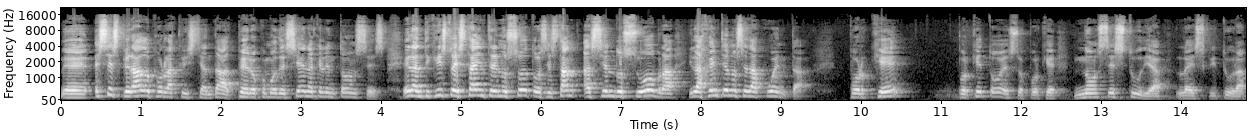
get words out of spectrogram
eh, es esperado por la cristiandad, pero como decía en aquel entonces, el anticristo está entre nosotros, están haciendo su obra y la gente no se da cuenta. ¿Por qué? ¿Por qué todo eso? Porque no se estudia la escritura.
